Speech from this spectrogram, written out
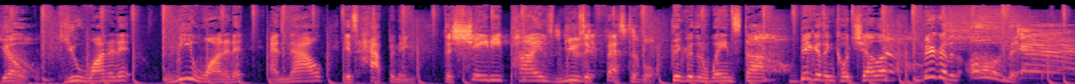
Yo, you wanted it, we wanted it, and now it's happening. The Shady Pines Music Festival. Bigger than Wayne Stock, bigger than Coachella, bigger than all of it.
